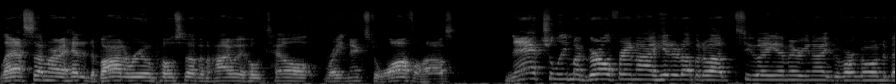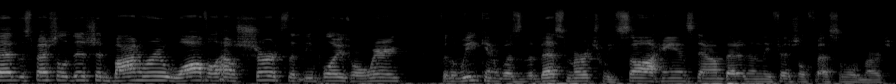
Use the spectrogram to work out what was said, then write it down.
Last summer, I headed to Bonnaroo and posted up in a highway hotel right next to Waffle House. Naturally, my girlfriend and I hit it up at about 2 a.m. every night before going to bed. The special edition Bonnaroo Waffle House shirts that the employees were wearing for the weekend was the best merch we saw, hands down better than the official festival merch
